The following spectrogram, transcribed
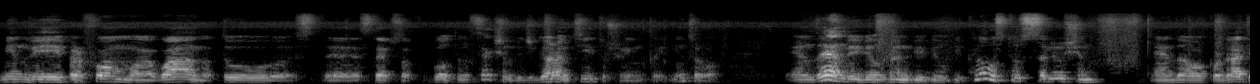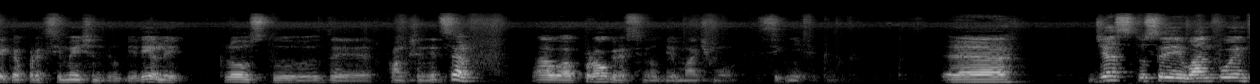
Mean we perform uh, one or two steps of golden section which guarantee to shrink the interval. And then we will, when we will be close to solution and our quadratic approximation will be really close to the function itself, our progress will be much more significant. Uh, just to say one point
